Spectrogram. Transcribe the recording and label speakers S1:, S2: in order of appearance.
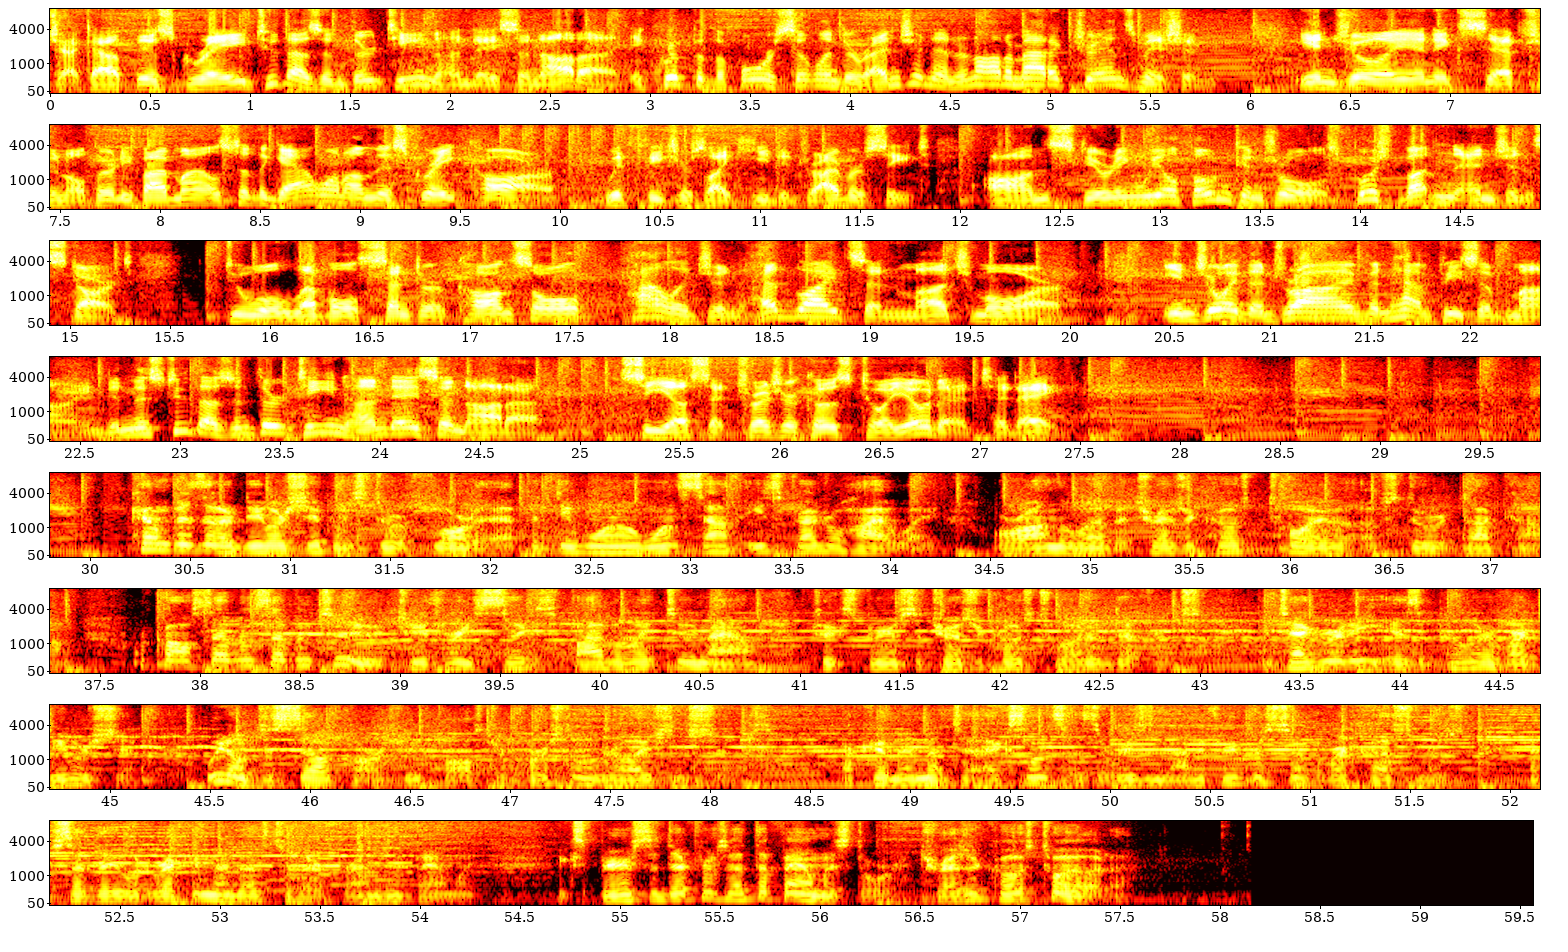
S1: Check out this gray 2013 Hyundai Sonata, equipped with a four cylinder engine and an automatic transmission. Enjoy an exceptional 35 miles to the gallon on this great car with features like heated driver seat, on steering wheel phone controls, push button engine start, dual level center console, halogen headlights, and much more. Enjoy the drive and have peace of mind in this 2013 Hyundai Sonata. See us at Treasure Coast Toyota today.
S2: Come visit our dealership in Stuart, Florida at 5101 Southeast Federal Highway or on the web at treasurecoasttoyotaofstuart.com or call 772-236-5082 now to experience the Treasure Coast Toyota difference. Integrity is a pillar of our dealership. We don't just sell cars, we foster personal relationships. Our commitment to excellence is the reason 93% of our customers have said they would recommend us to their friends and family. Experience the difference at the family store, Treasure Coast Toyota.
